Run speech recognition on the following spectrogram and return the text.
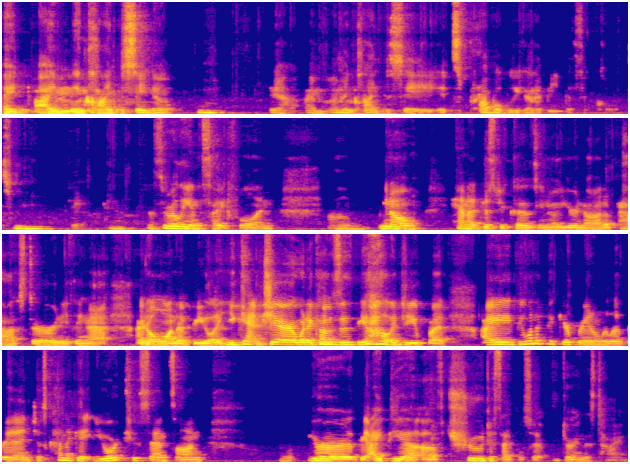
I I'm inclined to say no. Mm. Yeah, I'm I'm inclined to say it's probably going to be difficult. Mm. Yeah. yeah, that's really insightful. And um, you know, Hannah, just because you know you're not a pastor or anything, I, I don't want to be like you can't share when it comes to theology, but I do want to pick your brain a little bit and just kind of get your two cents on your the idea of true discipleship during this time.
